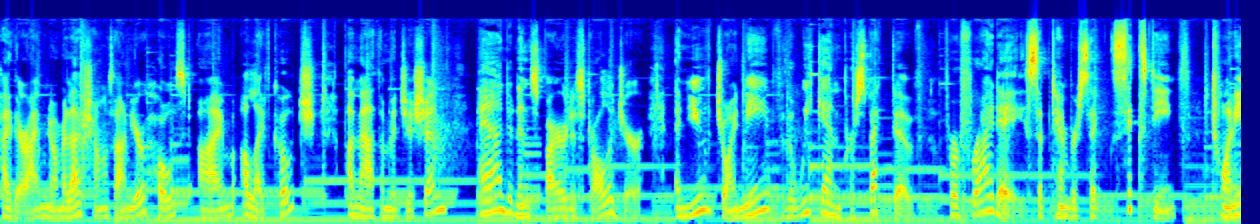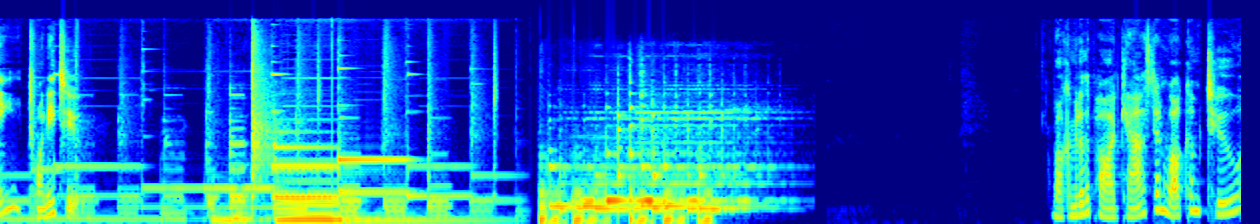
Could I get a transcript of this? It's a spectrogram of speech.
Hi there, I'm Norma Lachance. I'm your host. I'm a life coach, a mathemagician, and an inspired astrologer. And you've joined me for the weekend perspective for Friday, September 16th, 2022. Welcome to the podcast and welcome to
